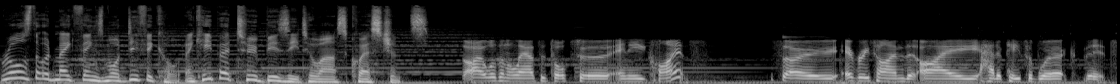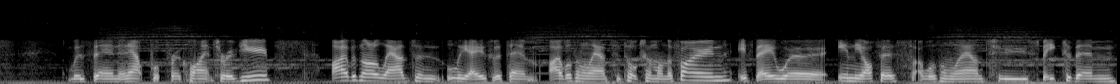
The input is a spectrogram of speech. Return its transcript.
rules that would make things more difficult and keep her too busy to ask questions. I wasn't allowed to talk to any clients. So every time that I had a piece of work that was then an output for a client to review, I was not allowed to liaise with them. I wasn't allowed to talk to them on the phone. If they were in the office, I wasn't allowed to speak to them.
